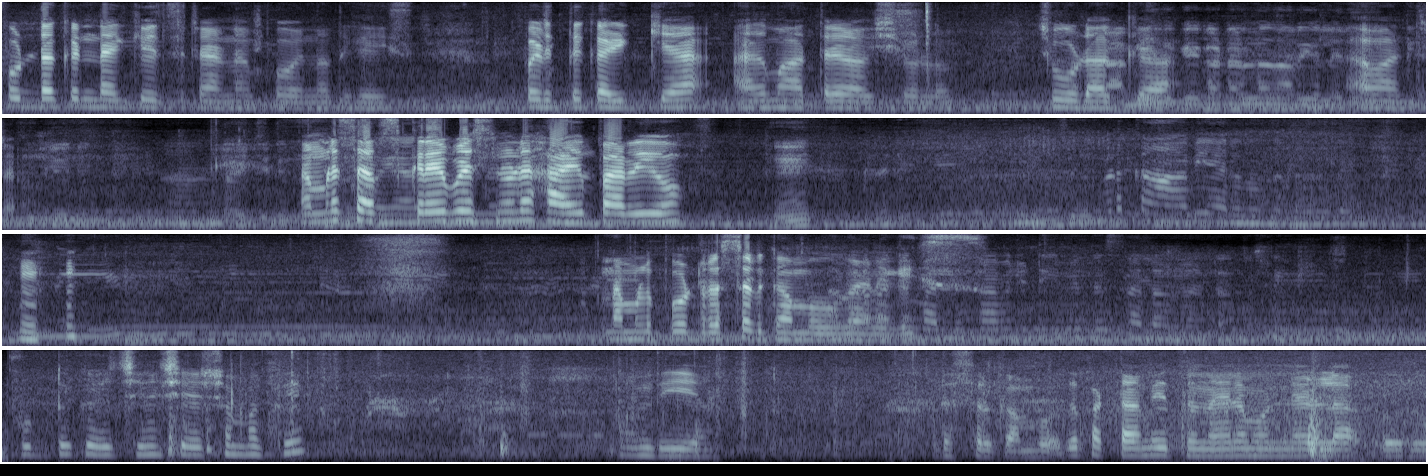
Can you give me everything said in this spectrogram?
ഫുഡൊക്കെ ഉണ്ടാക്കി വെച്ചിട്ടാണ് പോകുന്നത് ഗൈസ് ഇപ്പൊ എടുത്ത് കഴിക്കുക അത് മാത്രമേ ആവശ്യമുള്ളൂ. ചൂടാക്കുക. അത് മാത്രം. നമ്മുടെ സബ്സ്ക്രൈബേഴ്സിനോട് ഹായ് പറയൂ. നമ്മളിപ്പോൾ ഡ്രസ്സ് എടുക്കാൻ പോവുകയാണ് ഗൈസ് ഫുഡ് കഴിച്ചതിന് ശേഷം നമുക്ക് എന്ത് ചെയ്യാം? ഡ്രസ്സ് എടുക്കാൻ പോകും. ഇത് പട്ടാമ്പി എത്തുന്നതിന് മുന്നേ ഉള്ള ഒരു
